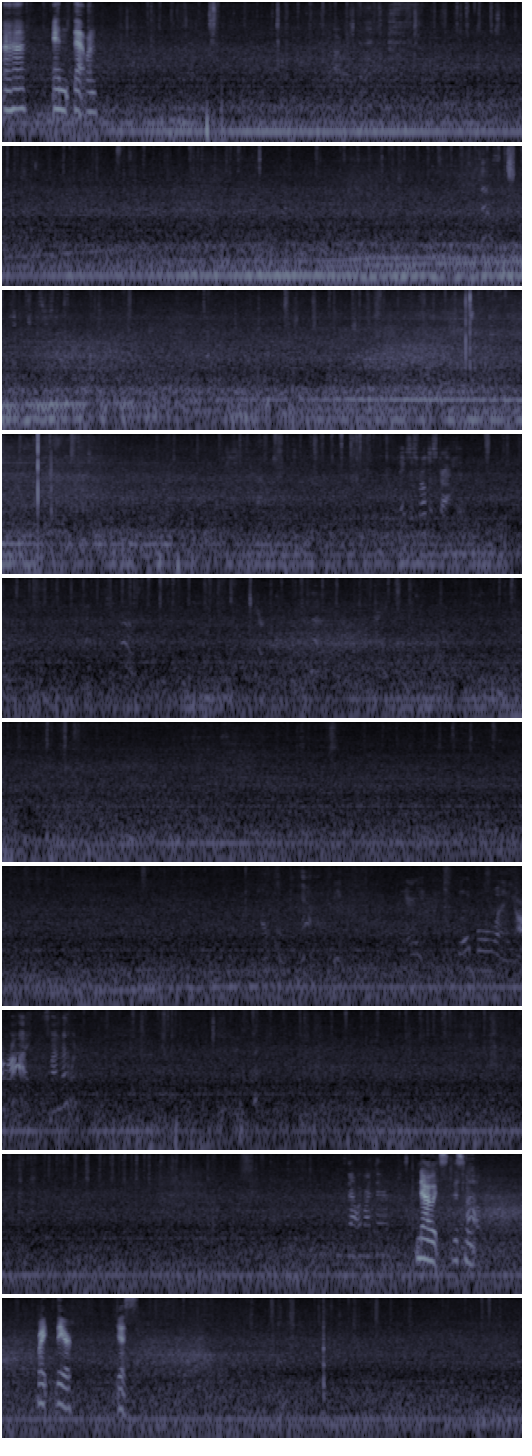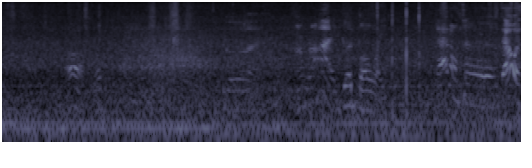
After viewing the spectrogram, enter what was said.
Uh-huh. And that one. Distracted. There you go. Good boy. All right. Let's find another one. Is that one right there? No, it's this one Oh. right there. Yes. Good boy. That'll do. That was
